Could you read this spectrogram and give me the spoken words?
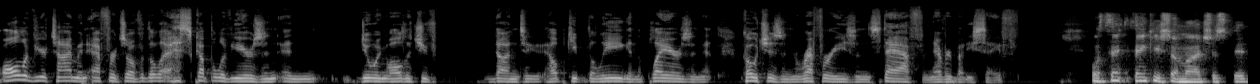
all of your time and efforts over the last couple of years and, doing all that you've done to help keep the league and the players and the coaches and the referees and staff and everybody safe. Well, th- thank you so much, it,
